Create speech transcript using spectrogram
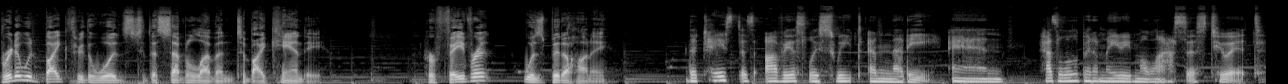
Britta would bike through the woods to the 7 Eleven to buy candy. Her favorite was Bit-O-Honey. The taste is obviously sweet and nutty and has a little bit of maybe molasses to it.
